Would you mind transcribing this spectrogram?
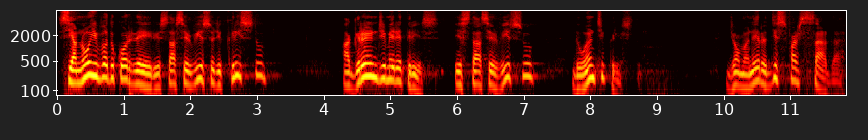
Se a noiva do cordeiro está a serviço de Cristo, a grande meretriz está a serviço do anticristo, de uma maneira disfarçada,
